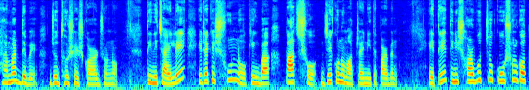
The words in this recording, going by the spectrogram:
হ্যামার দেবে যুদ্ধ শেষ করার জন্য। তিনি চাইলে এটাকে শূন্য কিংবা পাঁচশো যে কোনো মাত্রায় নিতে পারবেন। এতে তিনি সর্বোচ্চ কৌশলগত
